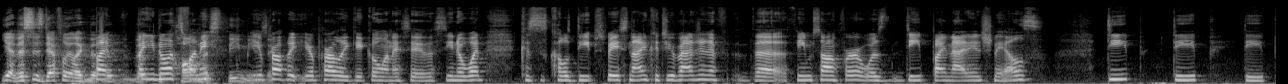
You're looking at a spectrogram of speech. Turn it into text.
Yeah, this is definitely like the, But the, the, but you know what's funny? theme You probably you'll probably giggle when I say this. You know what? Because it's called Deep Space Nine. Could you imagine if the theme song for it was "Deep" by Nine Inch Nails? Deep, deep, deep,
